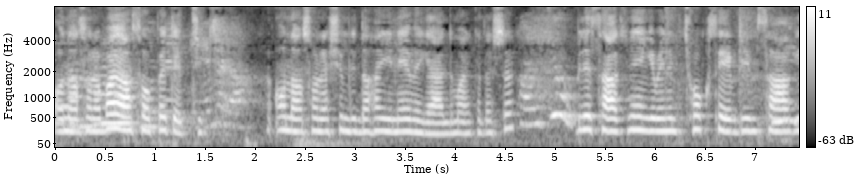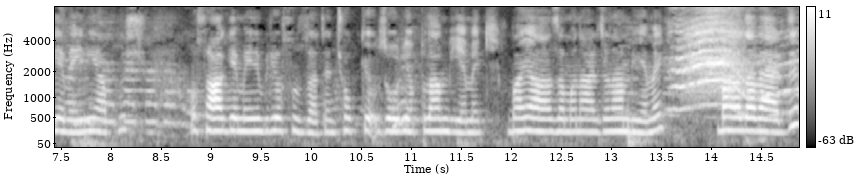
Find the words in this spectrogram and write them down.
Ondan sonra bayağı sohbet ettik. Ondan sonra şimdi daha yeni eve geldim arkadaşlar. Bir de Sakine yenge benim çok sevdiğim sağ yemeğini yapmış. O sağ yemeğini biliyorsunuz zaten. Çok zor yapılan bir yemek. Bayağı zaman harcanan bir yemek. Bana da verdi.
